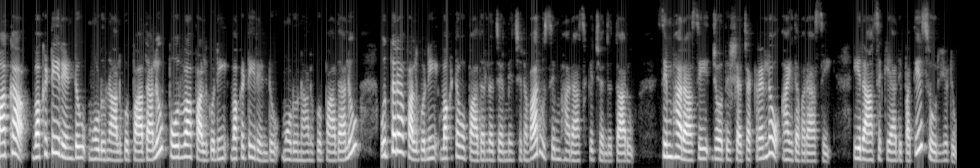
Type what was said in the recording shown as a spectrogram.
మక ఒకటి రెండు మూడు నాలుగు పాదాలు పూర్వ ఫల్గుని ఒకటి రెండు మూడు నాలుగు పాదాలు ఉత్తర ఫల్గుని ఒకటవ పాదంలో జన్మించిన వారు సింహరాశికి చెందుతారు. సింహరాశి జ్యోతిష చక్రంలో ఐదవ రాశి. ఈ రాశికి అధిపతి సూర్యుడు.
